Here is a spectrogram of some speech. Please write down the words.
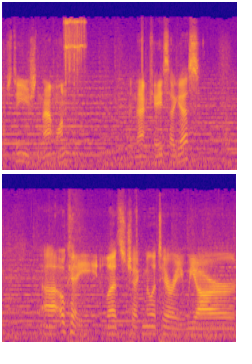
prestige in that one. In that case, I guess. Uh, okay, let's check military. We are...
